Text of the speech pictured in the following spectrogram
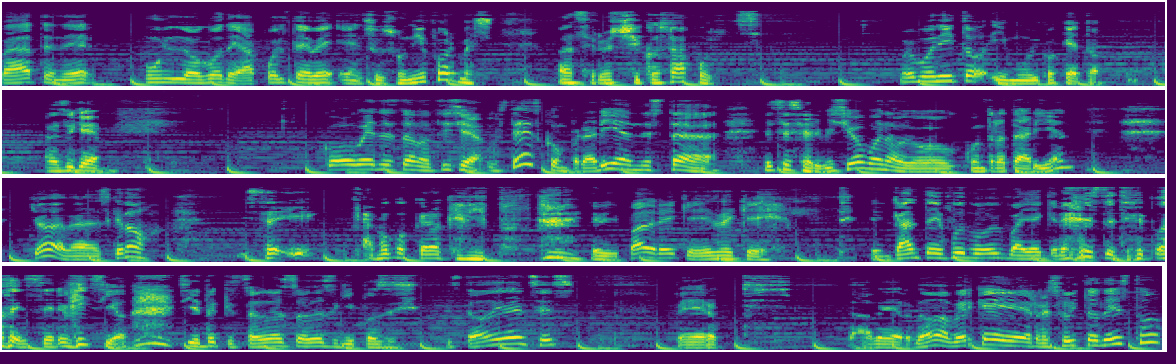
va a tener un logo de Apple TV en sus uniformes. Van a ser los chicos Apple. Muy bonito y muy coqueto. Así que, ¿cómo ven esta noticia? ¿Ustedes comprarían esta, este servicio? Bueno, ¿lo contratarían? Yo la verdad es que no. tampoco creo que mi, que mi padre, que es de que encanta el fútbol, vaya a querer este tipo de servicio. Siento que son, los equipos estadounidenses. Pero, pues, a ver, ¿no? A ver qué resulta de esto.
